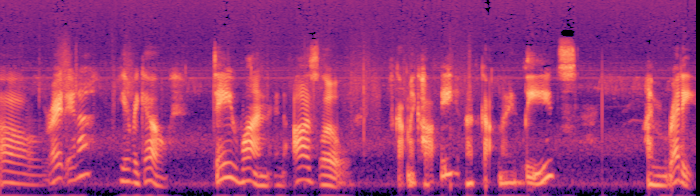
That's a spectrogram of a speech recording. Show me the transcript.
All right, Anna, here we go. Day one in Oslow. I've got my coffee, I've got my leads. I'm ready.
